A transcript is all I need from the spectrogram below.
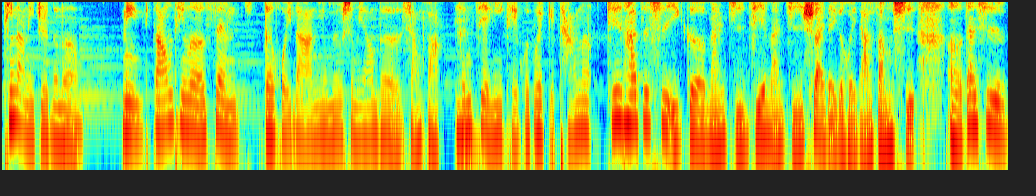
Tina，你觉得呢？你刚刚听了 Sam 的回答，你有没有什么样的想法跟建议可以回馈给他呢？其实他这是一个蛮直接、蛮直率的一个回答方式，呃，但是。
